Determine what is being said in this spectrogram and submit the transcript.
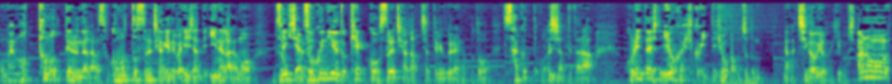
お前もっと持ってるんだからそこもっとストレッチかければいいじゃんって言いながらも、できちゃう、ね、俗に言うと結構ストレッチかかっちゃってるぐらいのことをサクッとこなしちゃってたら、これに対して意欲が低いって評価もちょっとなんか違うような気もして。あの、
